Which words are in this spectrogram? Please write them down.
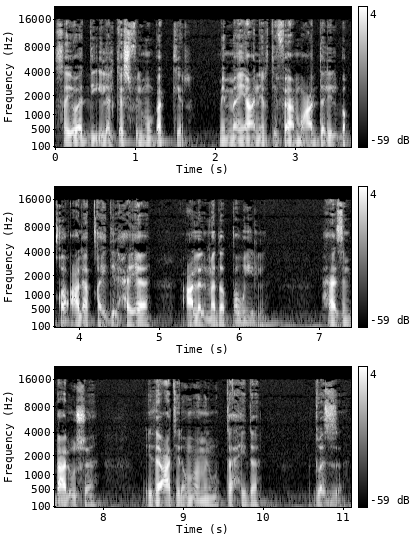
سيؤدي إلى الكشف المبكر مما يعني ارتفاع معدل البقاء على قيد الحياة على المدى الطويل. حازم بعلوشة إذاعة الأمم المتحدة غزة.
